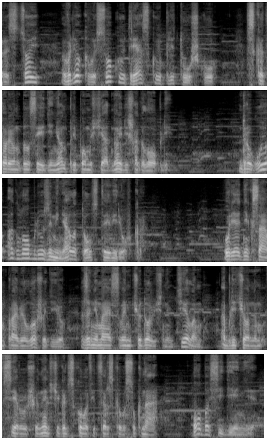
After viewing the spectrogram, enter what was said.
рысцой влек высокую тряскую плетушку, с которой он был соединен при помощи одной лишь оглобли. Другую оглоблю заменяла толстая веревка. Урядник сам правил лошадью, занимая своим чудовищным телом, облеченным в серую шинель щегольского офицерского сукна, оба сиденья –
